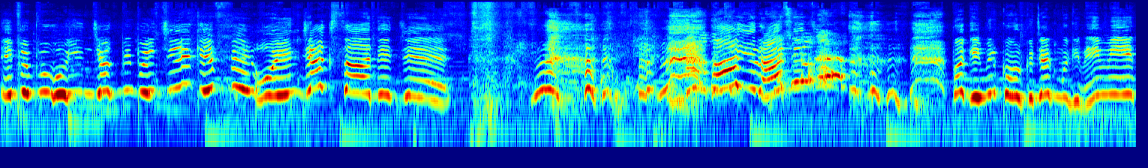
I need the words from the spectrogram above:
Efe bu oyuncak bir böcek Efe. Oyuncak sadece. Hayır anne. Bak Emir korkacak mı gibi. Emir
